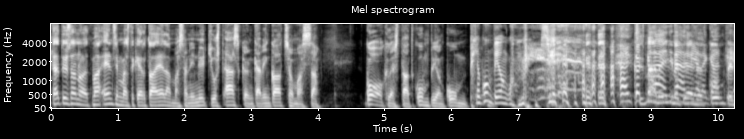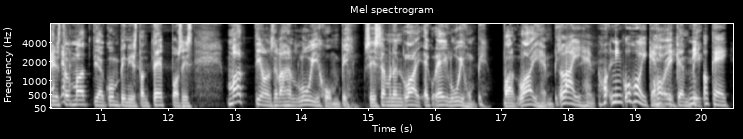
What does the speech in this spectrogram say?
Täytyy sanoa, että mä ensimmäistä kertaa elämässäni nyt just äsken kävin katsomassa Googlesta, että kumpi on kumpi. No kumpi on kumpi? siis mä en ikinä tiennyt, että kumpi niistä on Matti ja kumpi niistä on Teppo. Siis Matti on se vähän luihumpi. Siis semmoinen lai, ei, ei luihumpi, vaan laihempi. Laihem, ho, niin kuin hoikempi. Hoikempi. Niin, okei, okay.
